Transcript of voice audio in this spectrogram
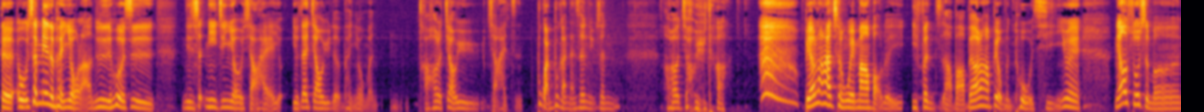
的，我身边的朋友啦，就是或者是你是你已经有小孩有有在教育的朋友们，好好的教育小孩子，不管不管男生女生，好好教育他，不要让他成为妈宝的一一份子，好不好？不要让他被我们唾弃，因为你要说什么，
